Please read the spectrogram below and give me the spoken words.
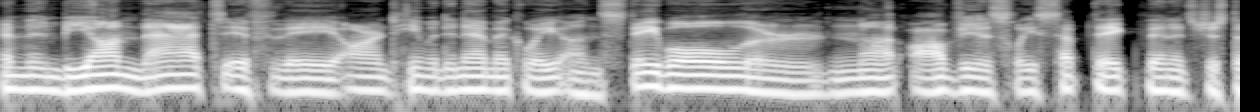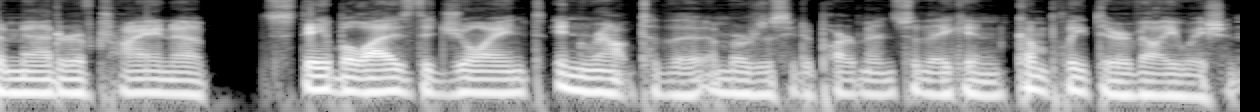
And then beyond that, if they aren't hemodynamically unstable or not obviously septic, then it's just a matter of trying to stabilize the joint en route to the emergency department so they can complete their evaluation.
